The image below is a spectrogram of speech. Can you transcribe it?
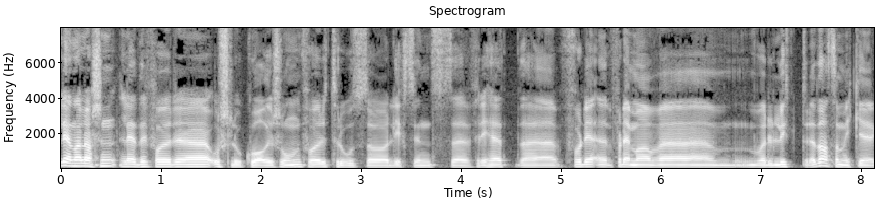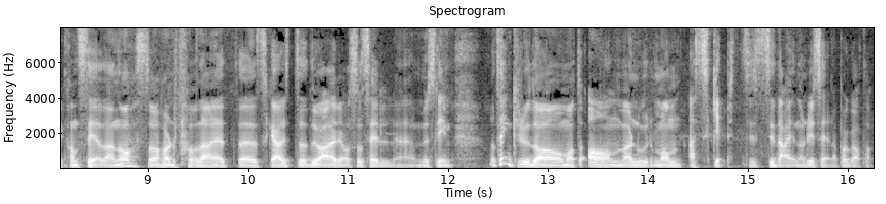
Lena Larsen, leder for uh, Oslo-koalisjonen for tros- og livssynsfrihet. Uh, for, de, for, dem av uh, våre lyttere da, som ikke kan se deg nå, så har du på deg et skaut. Du er altså selv muslim. Hva tenker du da om at annenhver nordmann er skeptisk til deg når de ser deg på gata?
